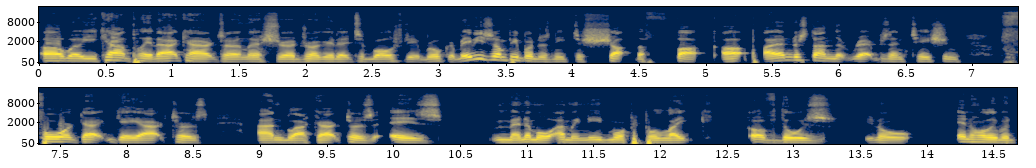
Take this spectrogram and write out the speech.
Oh well, you can't play that character unless you're a drug addicted Wall Street broker. Maybe some people just need to shut the fuck up. I understand that representation for gay actors and black actors is minimal, and we need more people like of those, you know, in Hollywood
